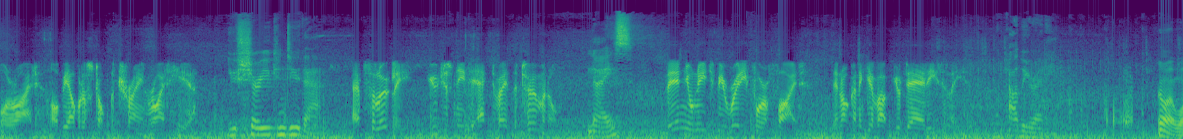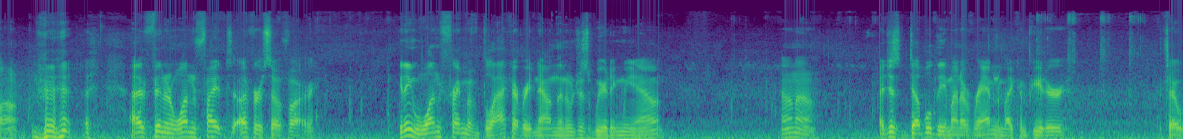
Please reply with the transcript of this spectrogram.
All right, I'll be able to stop the train right here. You sure you can do that? Absolutely. You just need to activate the terminal. Nice. Then you'll need to be ready for a fight. They're not going to give up your dad easily. I'll be ready. No, I won't. I've been in one fight ever so far. Getting one frame of black every now and then was just weirding me out. I don't know. I just doubled the amount of RAM in my computer, which I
